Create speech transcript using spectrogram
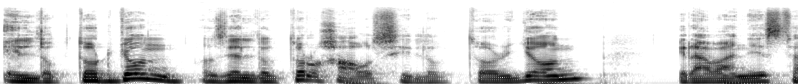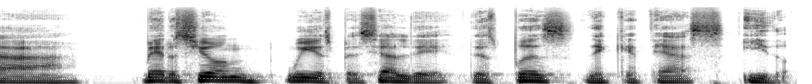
el doctor John, o sea, el doctor House y el doctor John graban esta versión muy especial de Después de que te has ido.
